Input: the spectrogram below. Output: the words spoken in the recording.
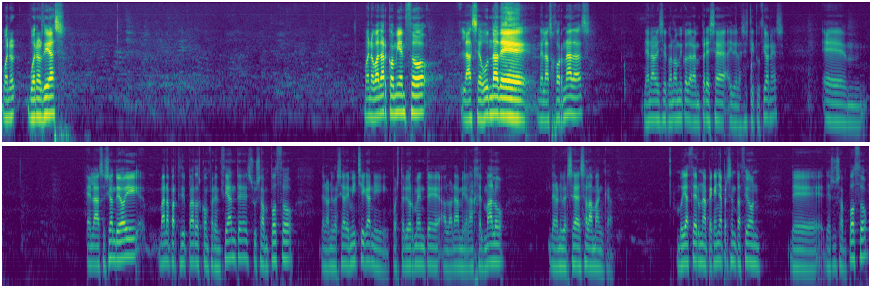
Bueno, buenos días. Bueno, va a dar comienzo la segunda de, las jornadas de análisis económico de la empresa y de las instituciones. Eh, en la sesión de hoy van a participar dos conferenciantes, Susan Pozo, de la Universidad de Michigan, y posteriormente hablará Miguel Ángel Malo, de la Universidad de Salamanca. Voy a hacer una pequeña presentación de, Susan Pozo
